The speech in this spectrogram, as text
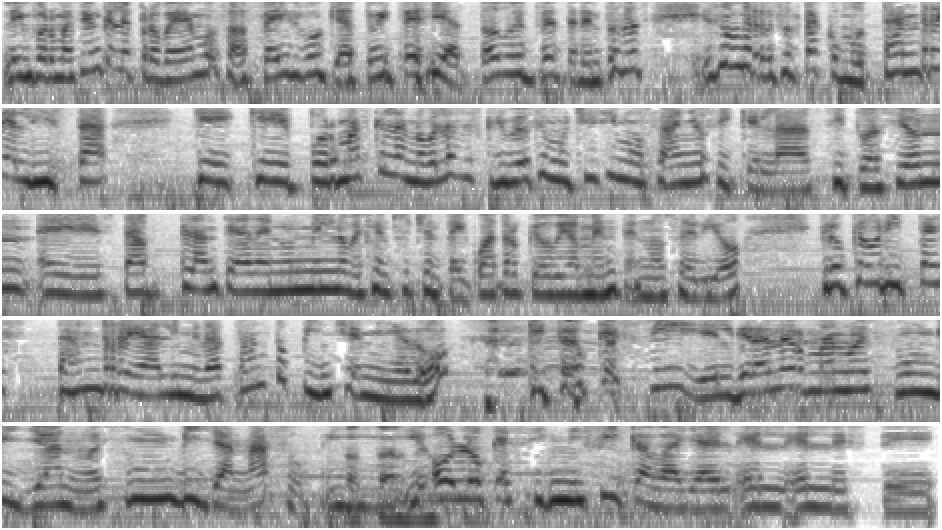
la información que le proveemos a Facebook y a Twitter y a todo, etcétera. Entonces, eso me resulta como tan realista que, que por más que la novela se escribió hace muchísimos años y que la situación eh, está planteada en un 1984 que obviamente no se dio, creo que ahorita es tan real y me da tanto pinche miedo que creo que sí, el gran hermano es un villano, es un villanazo. Y- y- o lo que significa, vaya, el, el, el, este,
